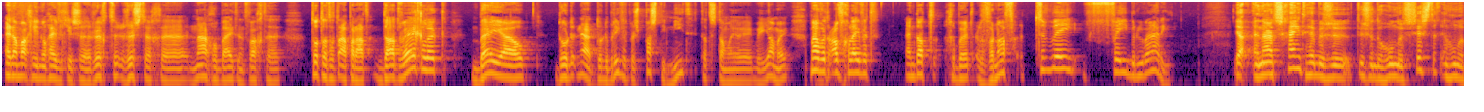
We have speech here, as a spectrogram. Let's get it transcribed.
en dan mag je nog eventjes uh, rustig, uh, nagelbijtend wachten totdat het apparaat daadwerkelijk bij jou door de, nou, door de brievenbus past die niet. Dat is dan weer, weer jammer. Maar wordt afgeleverd en dat gebeurt vanaf 2 februari. Ja, en naar het schijnt hebben ze tussen de 160 en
